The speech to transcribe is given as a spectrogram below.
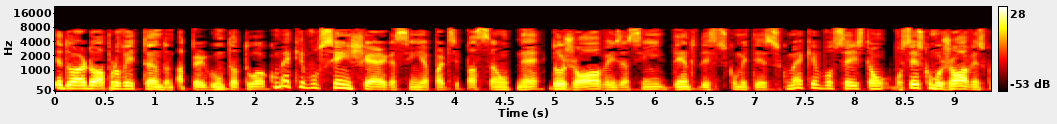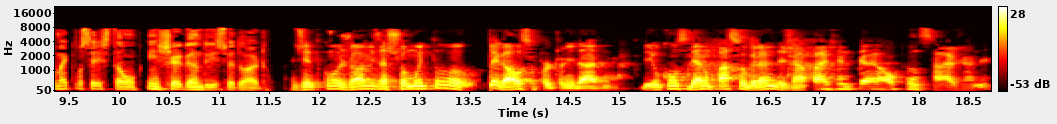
Eduardo, aproveitando a pergunta tua, como é que você enxerga assim a participação, né, dos jovens assim dentro desses comitês? Como é que vocês estão, vocês como jovens, como é que vocês estão enxergando isso, Eduardo? A gente, como jovens, achou muito legal essa oportunidade. Né? Eu considero um passo grande já para a gente alcançar já, né?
